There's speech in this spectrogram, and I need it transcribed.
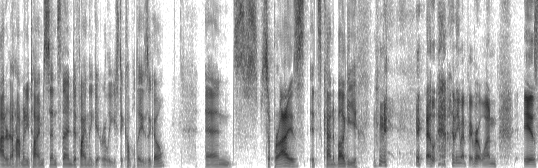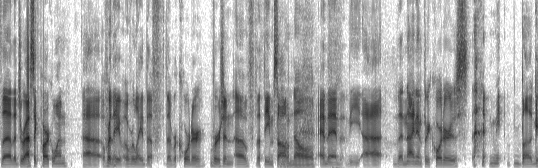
I don't know how many times since then to finally get released a couple days ago. And s- surprise, it's kind of buggy. I think my favorite one is the the Jurassic Park one uh, where they've overlaid the the recorder version of the theme song. Oh no. And then the uh, the nine and three quarters bug,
